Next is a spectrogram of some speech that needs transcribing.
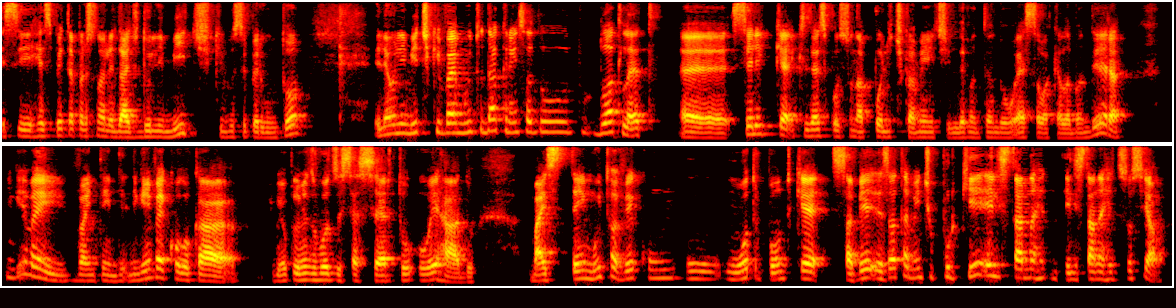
esse respeito à personalidade do limite que você perguntou, ele é um limite que vai muito da crença do, do atleta. É, se ele quer, quiser se posicionar politicamente levantando essa ou aquela bandeira, ninguém vai, vai entender, ninguém vai colocar, eu pelo menos não vou dizer se é certo ou errado, mas tem muito a ver com um, um outro ponto que é saber exatamente o porquê ele está na, ele está na rede social.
